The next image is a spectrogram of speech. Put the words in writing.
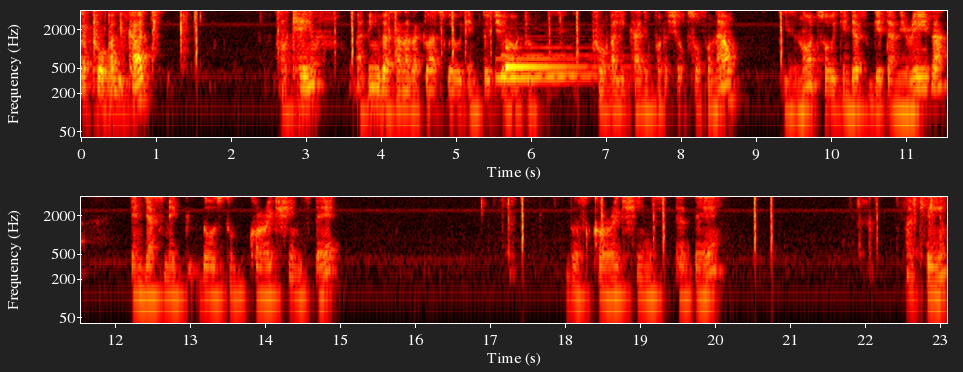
uh, properly cut. Okay I think that's another class where we can teach you how to properly cut in Photoshop. So for now is not so we can just get an eraser and just make those two corrections there. Those corrections are there. Okay.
